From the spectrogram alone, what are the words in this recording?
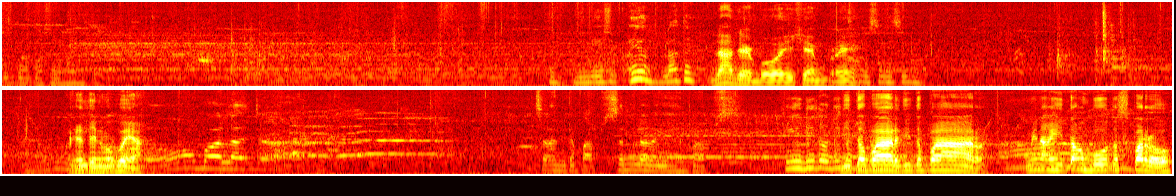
Papasahan ko. Ay, iniisip. Ayun, ladder. Ladder, boy, syempre. Sige, sige, sige. Akitin mo, boy, ah. Oo, bahala dyan. Saan ka, Paps? Saan mo lalagay yan, Paps? Sige, dito, dito. Dito, par, dito, par. May nakita kong butas, par, oh.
